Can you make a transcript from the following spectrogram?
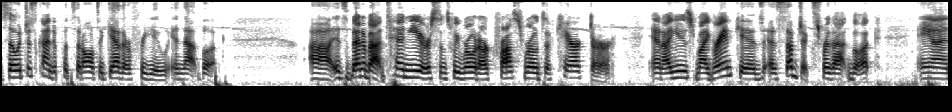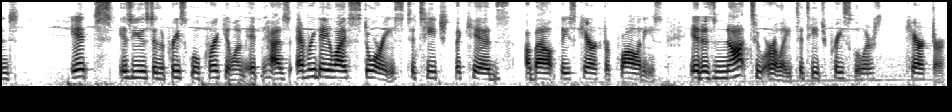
So it just kind of puts it all together for you in that book. Uh, it's been about 10 years since we wrote our Crossroads of Character, and I used my grandkids as subjects for that book. And it is used in the preschool curriculum. It has everyday life stories to teach the kids about these character qualities. It is not too early to teach preschoolers character.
